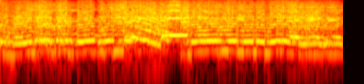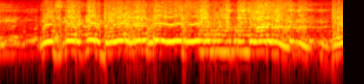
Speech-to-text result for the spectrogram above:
ਸੰਗੋਲਾ ਦੀ ਬਹੁਤ ਚੁੱਕੀ ਹੈ ਖੀਰਾਵਾਲੀ ਦੀ ਟੀਮ ਨਹੀਂ ਆਈ ਇਸ ਕਰਕੇ ਦੋ ਘੰਟੇ ਇਸ ਟੀਮ ਨੂੰ ਦਿੱਤੇ ਜਾਣਗੇ ਦੋ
